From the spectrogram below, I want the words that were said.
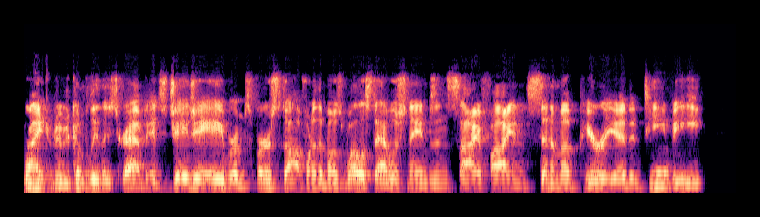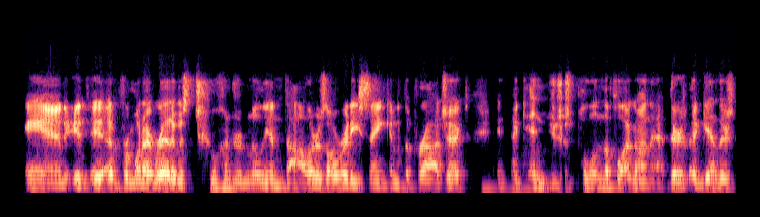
Right, it was completely scrapped. It's J.J. Abrams, first off, one of the most well-established names in sci-fi and cinema, period, and TV. And it, it, uh, from what I read, it was two hundred million dollars already sank into the project. And again, you're just pulling the plug on that. There's again, there's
